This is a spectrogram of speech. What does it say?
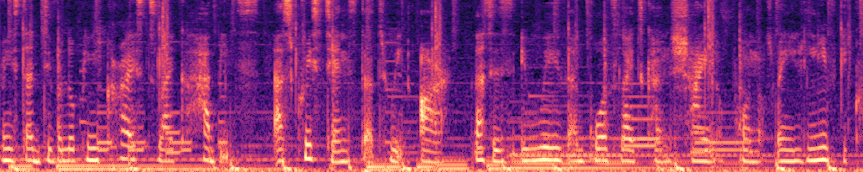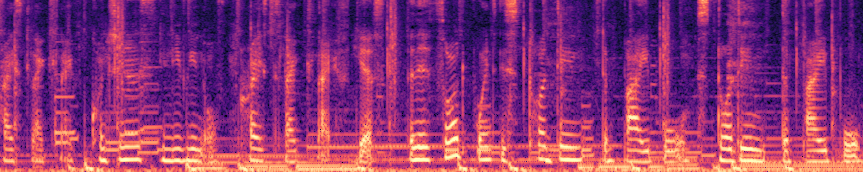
and you start developing Christ like habits as Christians that we are That is a way that God's light can shine upon us when you live a Christ like life, continuous living of Christ like life. Yes. Then the third point is studying the Bible. Studying the Bible.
